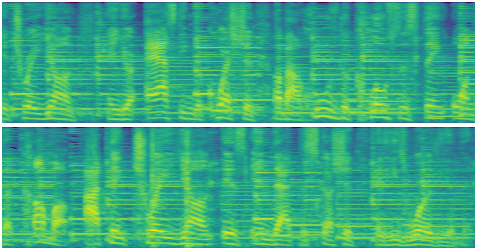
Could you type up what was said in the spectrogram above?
At Trae Young and you're asking the question about who's the closest thing on the come up, I think Trae Young is in that discussion and he's worthy of it.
